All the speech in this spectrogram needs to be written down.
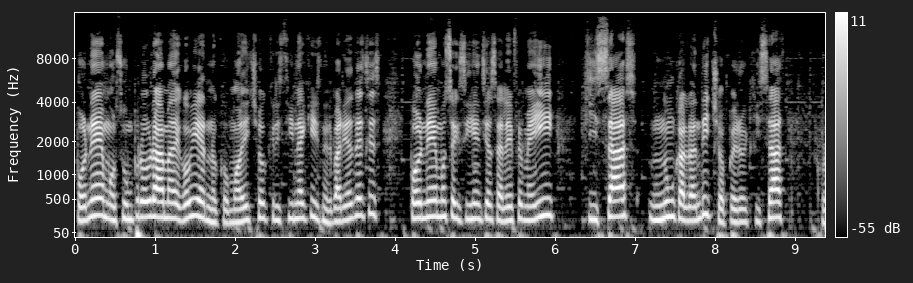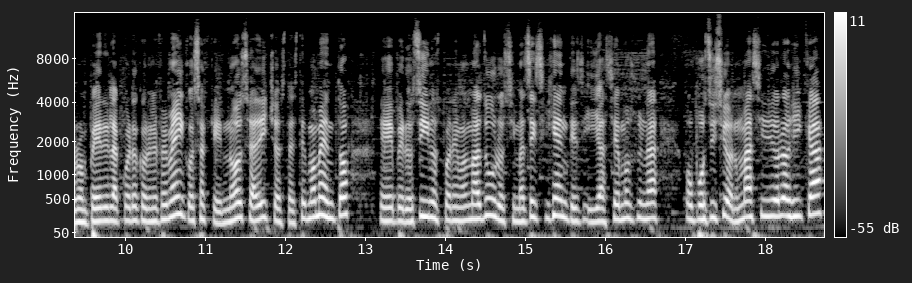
ponemos un programa de gobierno, como ha dicho Cristina Kirchner varias veces, ponemos exigencias al FMI, quizás, nunca lo han dicho, pero quizás romper el acuerdo con el FMI, cosa que no se ha dicho hasta este momento, eh, pero sí nos ponemos más duros y más exigentes y hacemos una oposición más ideológica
